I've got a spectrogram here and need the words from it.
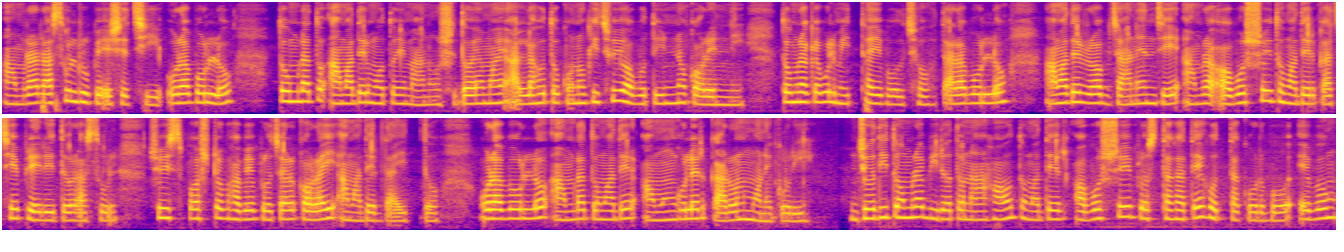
আমরা রাসুল রূপে এসেছি। ওরা বলল তোমরা তো আমাদের মতোই মানুষ। দয়াময় আল্লাহ তো কোনো কিছুই অবতীর্ণ করেননি। তোমরা কেবল মিথ্যাই বলছো। তারা বলল, আমাদের রব জানেন যে আমরা অবশ্যই তোমাদের কাছে প্রেরিত রাসূল। সুস্পষ্টভাবে প্রচার করাই আমাদের দায়িত্ব। ওরা বলল, আমরা তোমাদের অমঙ্গলের কারণ মনে করি। যদি তোমরা বিরত না হও, তোমাদের অবশ্যই প্রস্তাঘাতে হত্যা করব এবং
